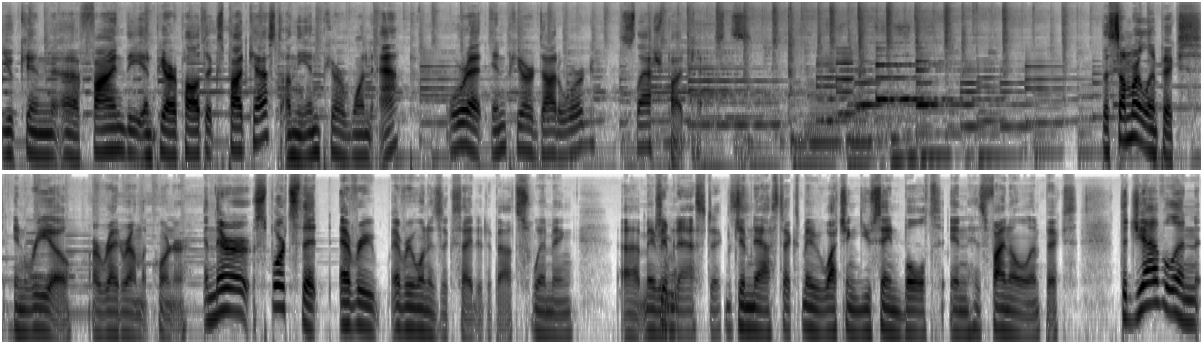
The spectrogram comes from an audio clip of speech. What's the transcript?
You can uh, find the NPR Politics podcast on the NPR One app or at npr.org slash podcasts. The Summer Olympics in Rio are right around the corner, and there are sports that every everyone is excited about: swimming, uh, maybe Gymnastics. gymnastics, maybe watching Usain Bolt in his final Olympics. The javelin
